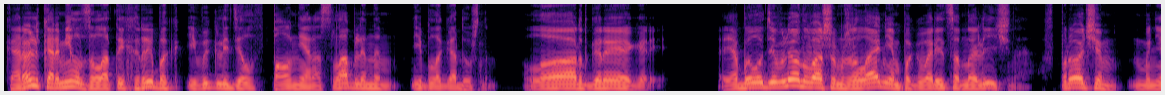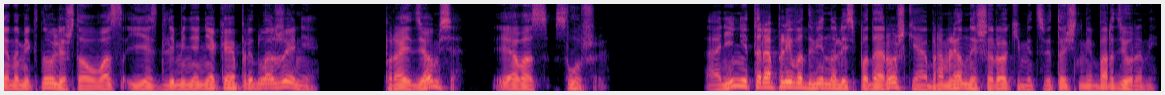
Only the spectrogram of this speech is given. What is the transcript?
Король кормил золотых рыбок и выглядел вполне расслабленным и благодушным. «Лорд Грегори, я был удивлен вашим желанием поговорить со мной лично. Впрочем, мне намекнули, что у вас есть для меня некое предложение. Пройдемся? Я вас слушаю». Они неторопливо двинулись по дорожке, обрамленной широкими цветочными бордюрами,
